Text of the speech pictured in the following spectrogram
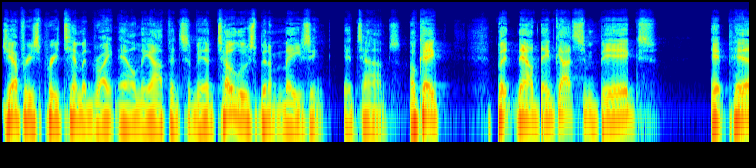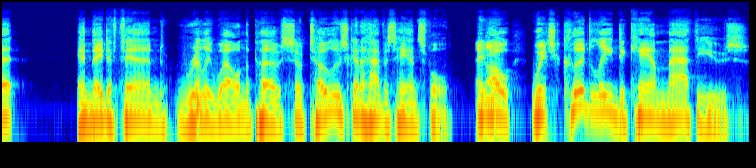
Jeffries's pretty timid right now on the offensive end. Tolu's been amazing at times. Okay. But now they've got some bigs at Pitt and they defend really well in the post. So Tolu's going to have his hands full. You- oh, which could lead to Cam Matthews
